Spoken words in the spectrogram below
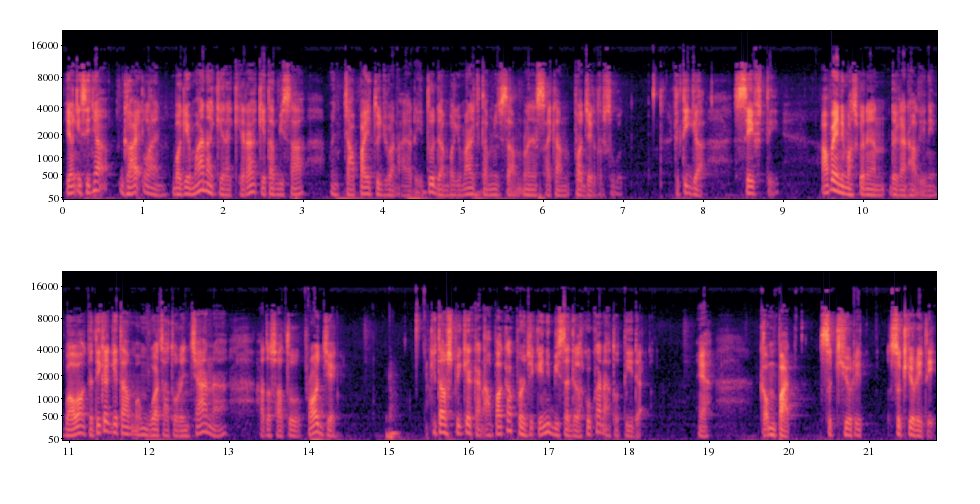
yang isinya guideline bagaimana kira-kira kita bisa mencapai tujuan air itu dan bagaimana kita bisa menyelesaikan proyek tersebut. Ketiga, safety. Apa yang dimaksudkan dengan dengan hal ini? Bahwa ketika kita membuat satu rencana atau satu proyek, kita harus pikirkan apakah proyek ini bisa dilakukan atau tidak. Ya. Keempat, security security.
